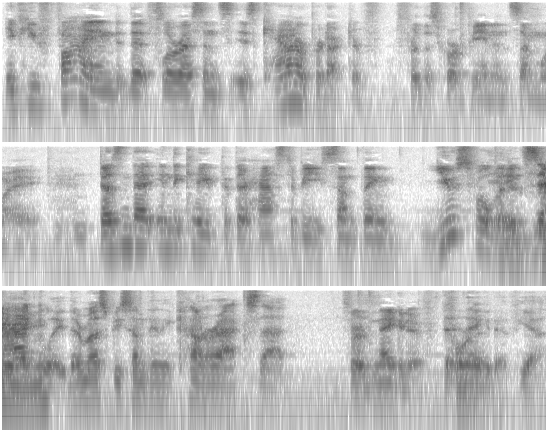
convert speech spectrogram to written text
If you find that fluorescence is counterproductive for the scorpion in some way, mm-hmm. doesn't that indicate that there has to be something useful that it's doing, Exactly. There must be something that counteracts that sort of negative? that for it? negative, yeah.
